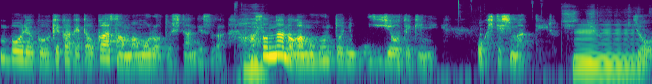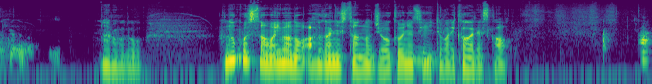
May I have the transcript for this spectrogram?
暴力を受けかけたお母さんを守ろうとしたんですが、はい、まあ、そんなのがもう本当に日常的に起きてしまっている状況。なるほど。船越さんは今のアフガニスタンの状況についてはいかがですか、うん、あ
